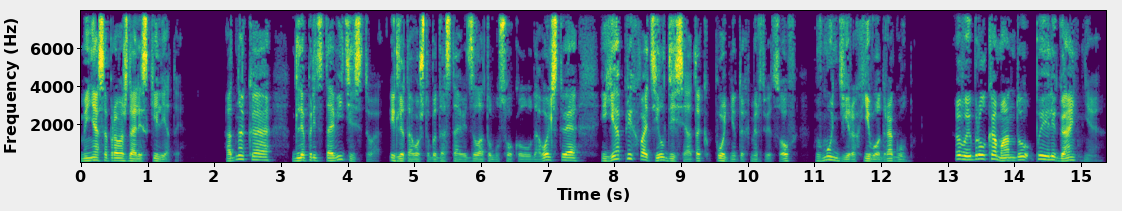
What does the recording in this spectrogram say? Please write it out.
Меня сопровождали скелеты. Однако для представительства и для того, чтобы доставить Золотому Соколу удовольствие, я прихватил десяток поднятых мертвецов в мундирах его драгун. Выбрал команду поэлегантнее,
